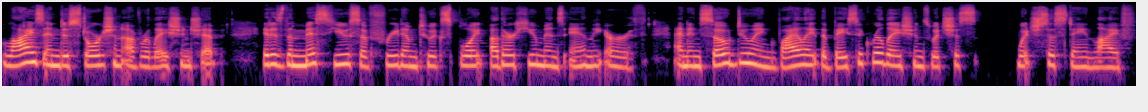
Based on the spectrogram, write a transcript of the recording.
lies in distortion of relationship. It is the misuse of freedom to exploit other humans and the earth, and in so doing violate the basic relations which, which sustain life.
